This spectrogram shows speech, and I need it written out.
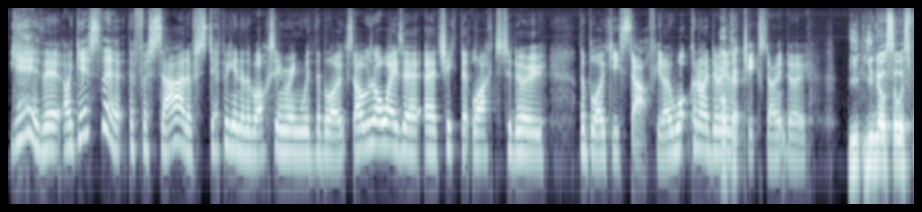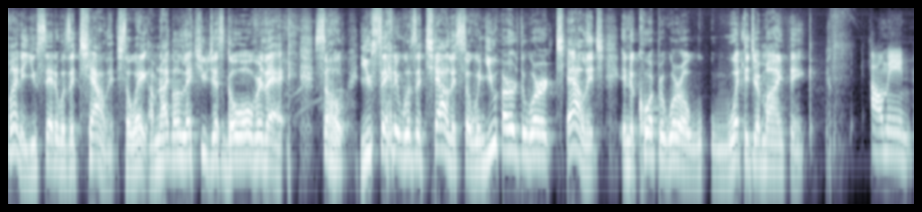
yeah, the I guess the the facade of stepping into the boxing ring with the blokes. I was always a, a chick that liked to do the blokey stuff. You know, what can I do okay. that chicks don't do? You, you know, so it's funny. You said it was a challenge. So wait, I'm not going to let you just go over that. So you said it was a challenge. So when you heard the word challenge in the corporate world, what did your mind think? I'm in.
